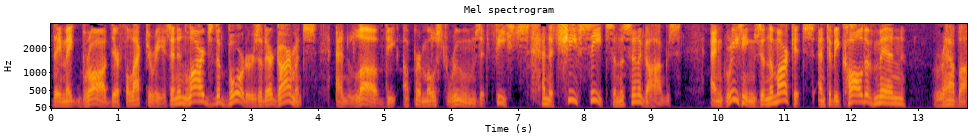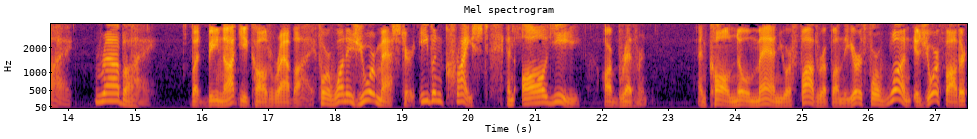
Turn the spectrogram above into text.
They make broad their phylacteries, and enlarge the borders of their garments, and love the uppermost rooms at feasts, and the chief seats in the synagogues and greetings in the markets, and to be called of men, Rabbi, Rabbi. But be not ye called Rabbi, for one is your master, even Christ, and all ye are brethren. And call no man your father upon the earth, for one is your Father,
